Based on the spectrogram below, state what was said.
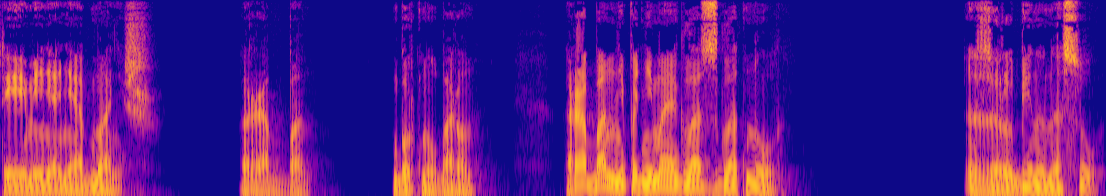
«Ты меня не обманешь». «Раббан», — буркнул барон. Раббан, не поднимая глаз, сглотнул. «Заруби на носу»,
